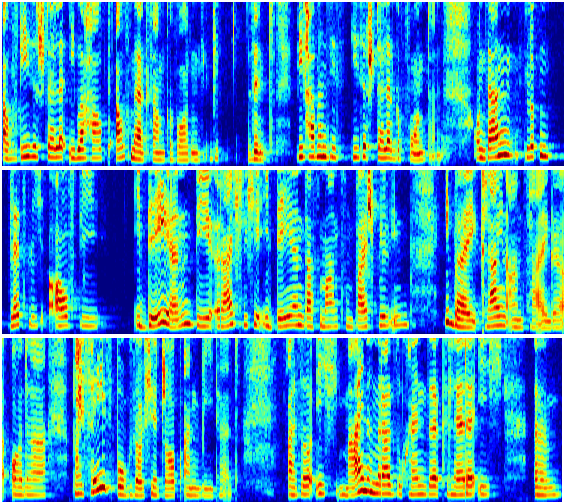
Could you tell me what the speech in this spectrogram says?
auf diese Stelle überhaupt aufmerksam geworden sind? Wie haben Sie diese Stelle gefunden? Und dann plöppen plötzlich auf die Ideen, die reichliche Ideen, dass man zum Beispiel in eBay Kleinanzeige oder bei Facebook solche Job anbietet. Also ich meinem Ratsuchende kläre ich, ähm,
